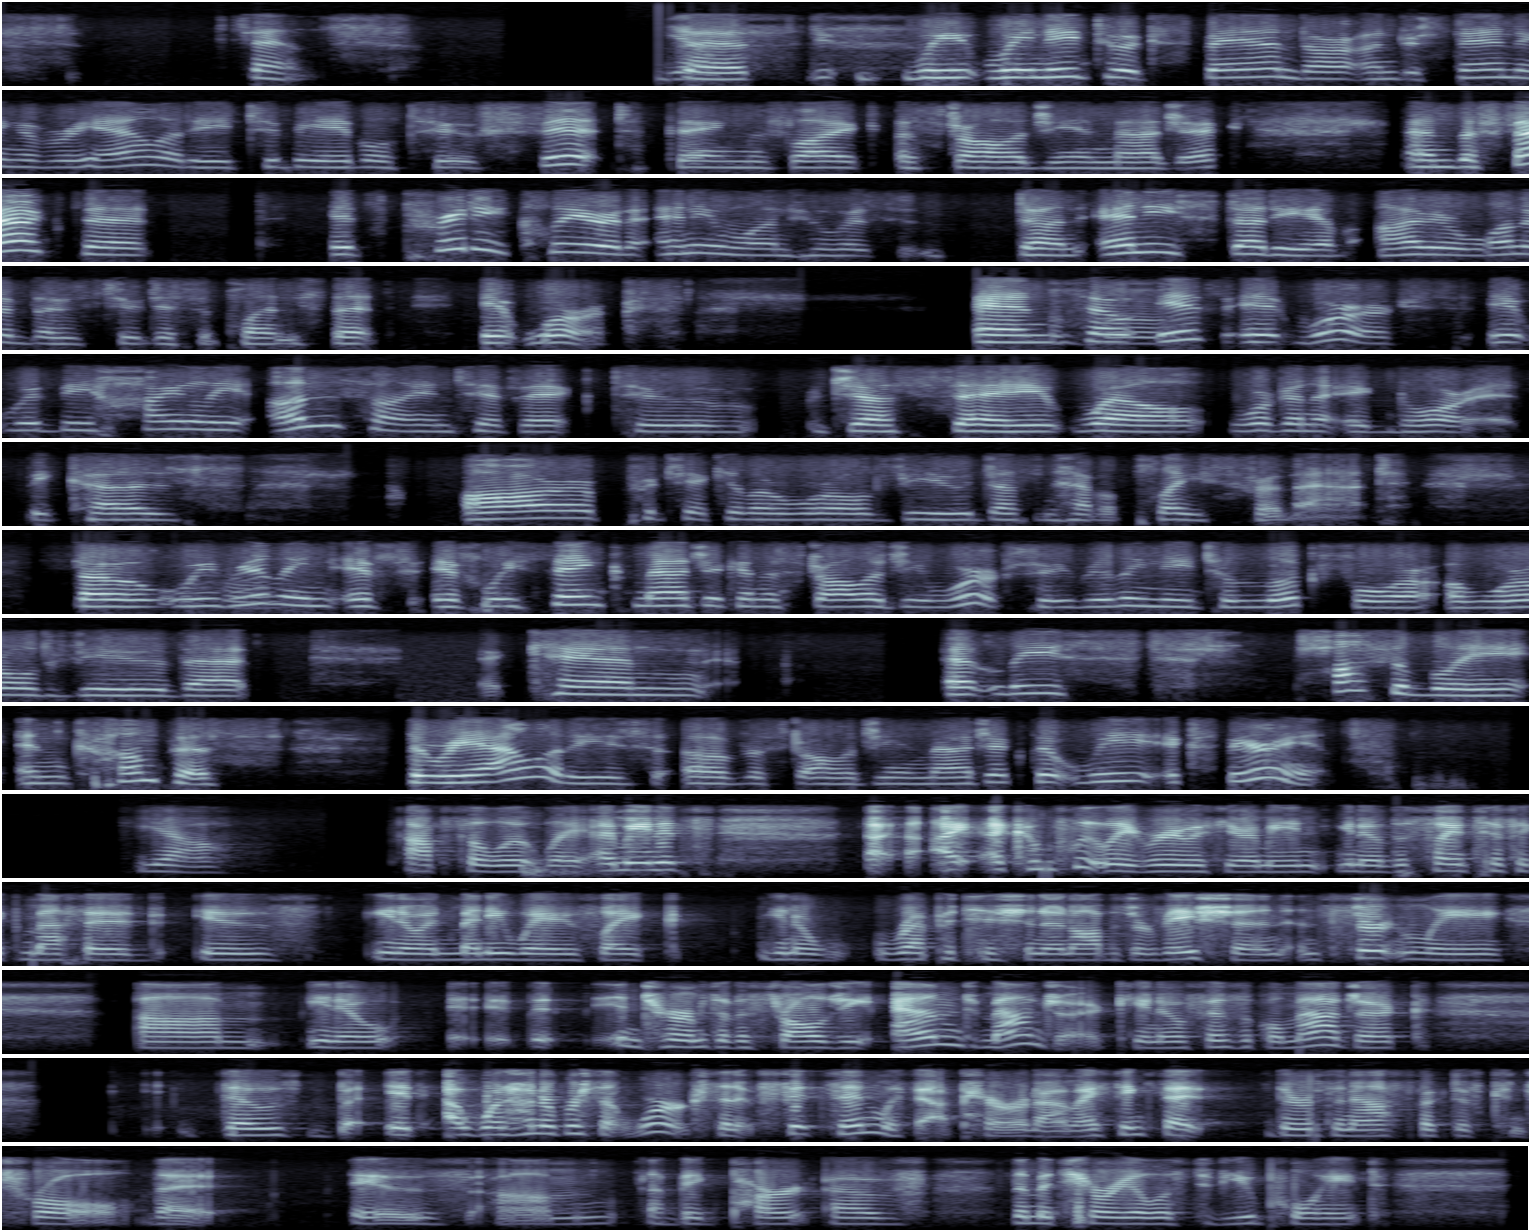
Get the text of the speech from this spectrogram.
sense. Yes. That we we need to expand our understanding of reality to be able to fit things like astrology and magic. And the fact that it's pretty clear to anyone who has done any study of either one of those two disciplines that it works. And mm-hmm. so if it works, it would be highly unscientific to just say, well, we're going to ignore it because our particular worldview doesn't have a place for that. So we really, if if we think magic and astrology works, we really need to look for a worldview that can at least possibly encompass the realities of astrology and magic that we experience. Yeah, absolutely. I mean, it's I, I completely agree with you. I mean, you know, the scientific method is, you know, in many ways like, you know, repetition and observation, and certainly, um, you know, in terms of astrology and magic, you know, physical magic, those it 100% works and it fits in with that paradigm. I think that there's an aspect of control that is um, a big part of the materialist viewpoint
